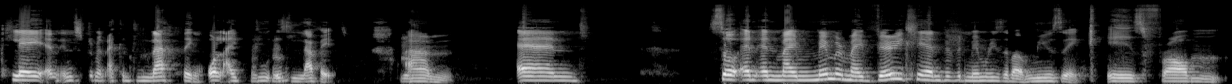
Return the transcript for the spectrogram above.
play an instrument. I can do nothing. All I do is love it. Um, and so, and, and my memory, my very clear and vivid memories about music is from,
